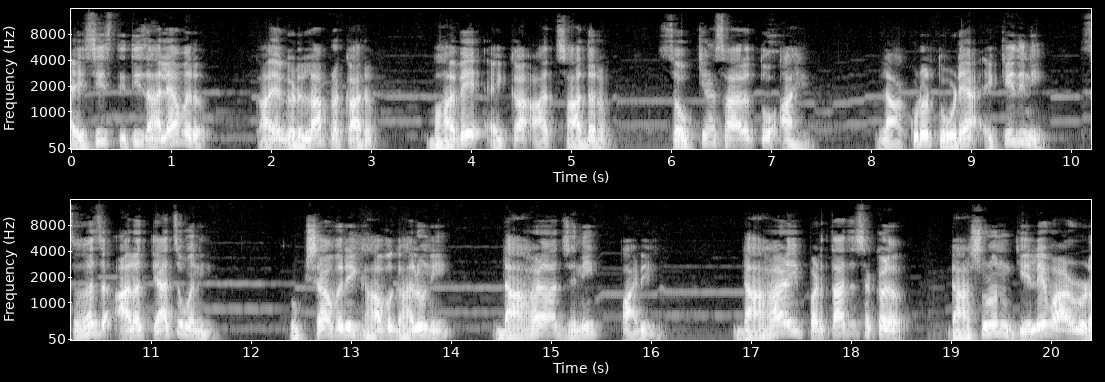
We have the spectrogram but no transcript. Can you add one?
ऐसी स्थिती झाल्यावर काय घडला प्रकार? भावे ऐका आत सादर. सौख्यासार तो आहे. लाकूड तोड्या एकेदिनी. सहज आलं त्याच वनी. वृक्षावरी घाव घालूनी डाहळा झनी पाडिली. डाहाळी पडताच सकळ ढासळून गेले वाळूड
